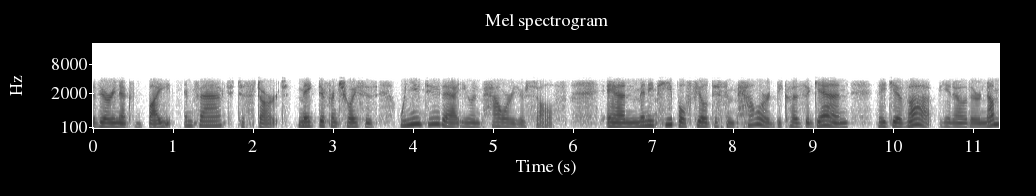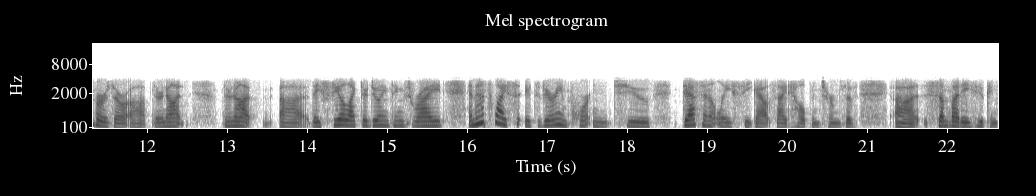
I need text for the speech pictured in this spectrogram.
the very next bite, in fact, to start. Make different choices. When you do that, you empower yourself. And many people feel disempowered because again, they give up, you know, their numbers are up. They're not they're not uh they feel like they're doing things right. And that's why it's very important to definitely seek outside help in terms of uh somebody who can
